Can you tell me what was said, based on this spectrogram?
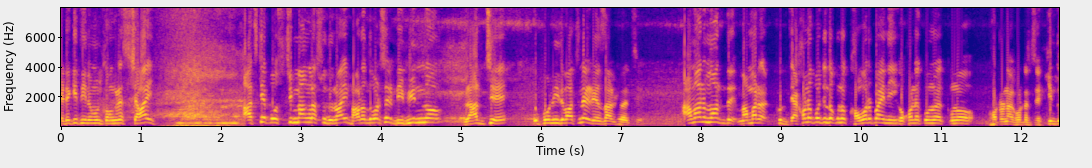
এটা কি তৃণমূল কংগ্রেস চায়? আজকে পশ্চিমবাংলা শুধু নয় ভারতবর্ষের বিভিন্ন রাজ্যে উপনির্বাচনের রেজাল্ট হয়েছে। আমার মধ্যে আমার এখনও পর্যন্ত কোনো খবর পাইনি ওখানে কোনো কোনো ঘটনা ঘটেছে। কিন্তু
